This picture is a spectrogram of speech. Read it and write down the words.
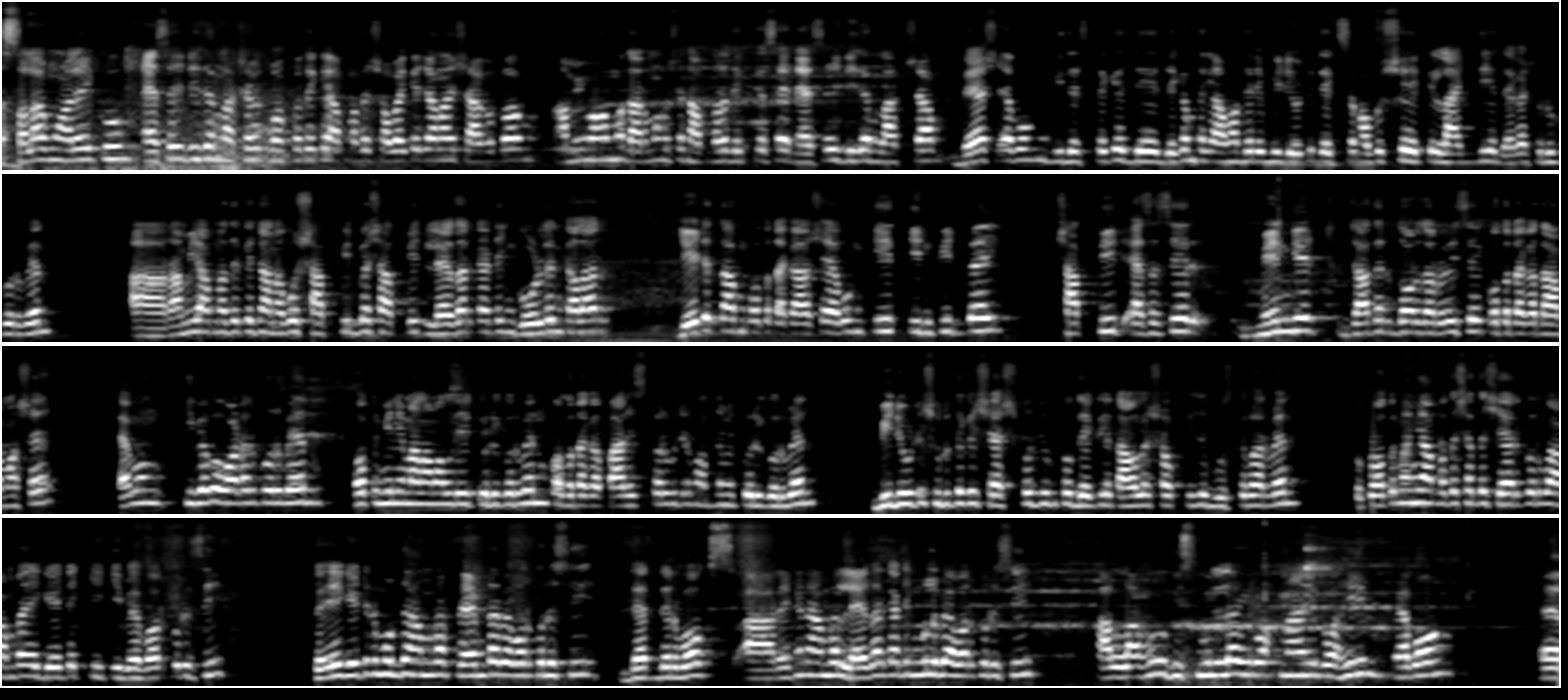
আসসালামু আলাইকুম। S S design লাকসামের পক্ষ থেকে আপনাদের সবাইকে জানাই স্বাগতম। আমি মোহাম্মদ আরমান হোসেন, আপনারা দেখতেছেন এস এস ডিজাইন লাকসাম দেশ এবং বিদেশ থেকে যে যেখান থেকে আমাদের এই ভিডিওটি দেখছেন, অবশ্যই একটি লাইক দিয়ে দেখা শুরু করবেন। আর আমি আপনাদেরকে জানাব সাত ফিট বাই সাত feet laser cutting golden colour গেটের দাম কত টাকা আসে এবং কি তিন ফিট বাই সাত ফিট এস এস এর মেন গেট যাদের দরজা রয়েছে, কত টাকা দাম আসে এবং কীভাবে অর্ডার করবেন, কত মিলি মালামাল দিয়ে তৈরি করবেন, কত টাকা পার স্কোয়ার ফিটের মাধ্যমে তৈরি করবেন ভিডিওটি শুরু থেকে শেষ পর্যন্ত দেখলে তাহলে সবকিছু বুঝতে পারবেন। তো প্রথমে আমি আপনাদের সাথে শেয়ার করব আমরা এই গেটে কি কি ব্যবহার করেছি। তো এই গেটের মধ্যে আমরা ফ্রেমটা ব্যবহার করেছি দেড় দেড় বক্স আর এখানে আমরা লেজার কাটিংগুলো ব্যবহার করেছি। আল্লাহ বিসমিল্লাহ রহমান রহিম এবং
